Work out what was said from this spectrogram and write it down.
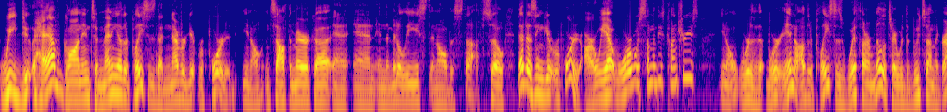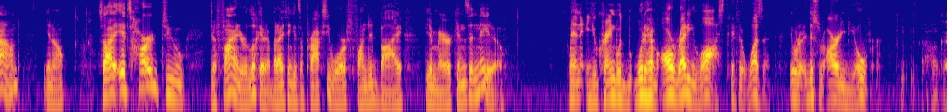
we do have gone into many other places that never get reported, you know, in South America and, and in the Middle East and all this stuff. So that doesn't get reported. Are we at war with some of these countries? You know, we're the, we're in other places with our military with the boots on the ground, you know. So I, it's hard to define or look at it, but I think it's a proxy war funded by the Americans and NATO. And Ukraine would would have already lost if it wasn't. It would this would already be over, Okay.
